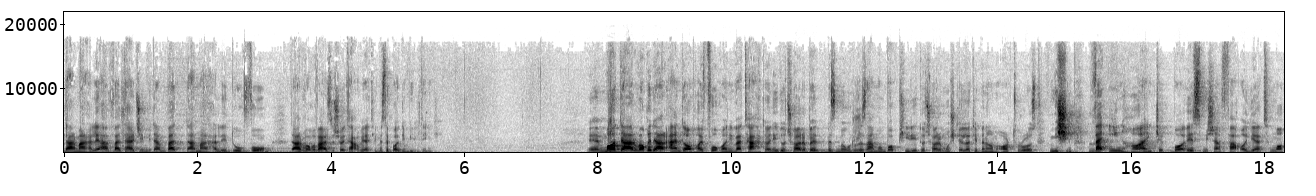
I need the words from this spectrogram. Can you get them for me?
در مرحله اول ترجیح میدم و در مرحله دوم در واقع ورزش های تقویتی مثل bodybuilding. ما در واقع در اندام های فوقانی و تحتانی دچار به مرور زمان با پیری دچار مشکلاتی به نام آرتروز میشیم. و اینها هن که باعث میشن فعالیت ما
